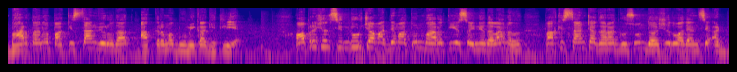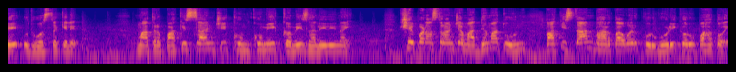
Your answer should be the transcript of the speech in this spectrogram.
भारतानं पाकिस्तान विरोधात आक्रमक भूमिका घेतली आहे. ऑपरेशन सिंदूरच्या माध्यमातून भारतीय सैन्य दलानं पाकिस्तानच्या घरात घुसून दहशतवाद्यांचे अड्डे उद्ध्वस्त केलेत. मात्र पाकिस्तानची खुमखुमी कमी झालेली नाही. क्षेपणास्त्रांच्या माध्यमातून पाकिस्तान भारतावर कुरघोडी करू पाहतोय.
